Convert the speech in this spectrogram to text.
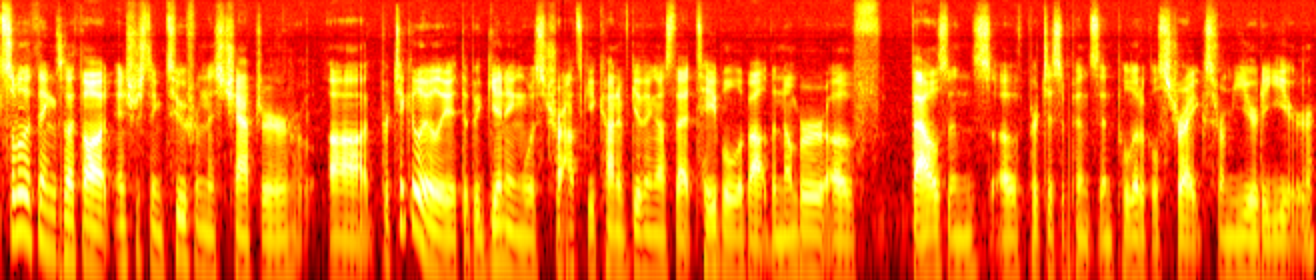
some of the things I thought interesting too from this chapter, uh, particularly at the beginning, was Trotsky kind of giving us that table about the number of thousands of participants in political strikes from year to year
